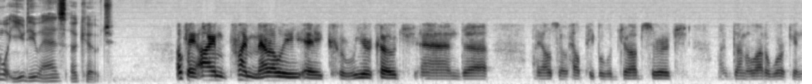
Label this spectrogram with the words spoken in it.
and what you do as a coach? Okay, I'm primarily a career coach, and uh, I also help people with job search. I've done a lot of work in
